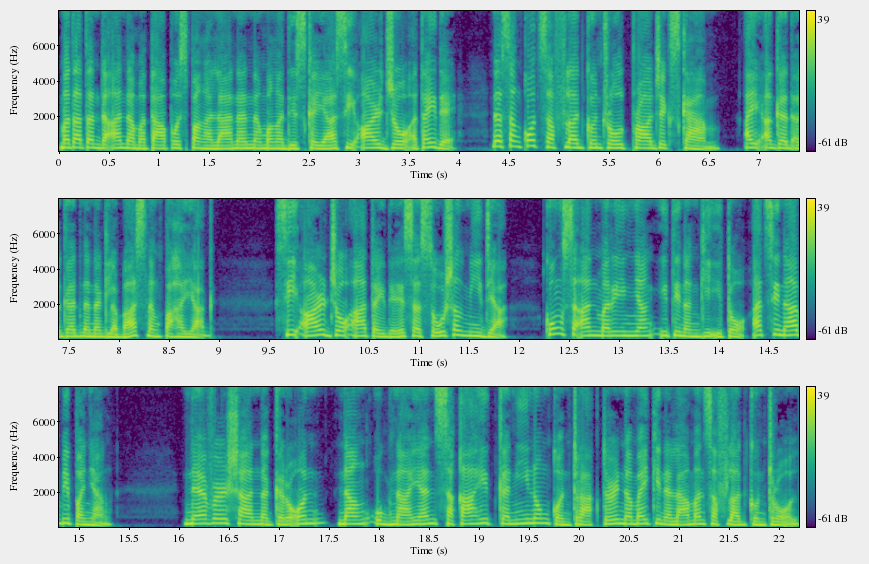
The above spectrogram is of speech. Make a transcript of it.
Matatandaan na matapos pangalanan ng mga diskaya si Arjo Atayde na sangkot sa flood control project scam ay agad-agad na naglabas ng pahayag. Si Arjo Atayde sa social media kung saan mariin niyang itinanggi ito at sinabi pa niyang, Never siya nagkaroon ng ugnayan sa kahit kaninong contractor na may kinalaman sa flood control.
